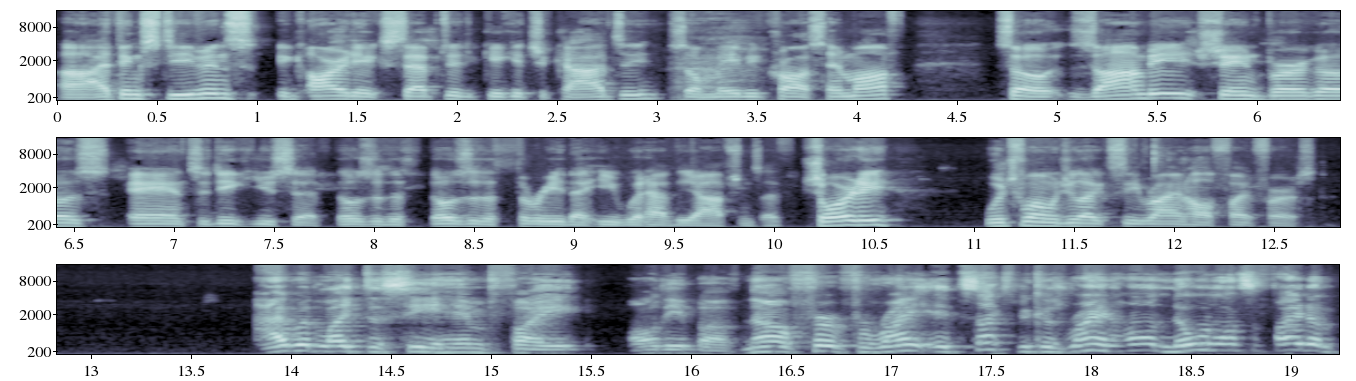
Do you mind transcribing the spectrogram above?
Uh, I think Stephens already accepted Giga Chikadze, so maybe cross him off. So Zombie, Shane Burgos, and Sodiq Yusuff. Those are the those are the three that he would have the options of. Shorty, which one would you like to see Ryan Hall fight first? I would like to see him fight all the above. Now, for for Ryan, it sucks because Ryan Hall, no one wants to fight him.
